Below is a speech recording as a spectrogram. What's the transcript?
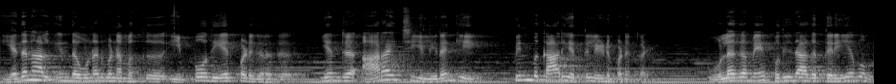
எதனால் இந்த உணர்வு நமக்கு இப்போது ஏற்படுகிறது? என்ற ஆராய்ச்சியில் இறங்கி பின்பு காரியத்தில் ஈடுபடுங்கள். உலகமே புதிதாக தெரியவும்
